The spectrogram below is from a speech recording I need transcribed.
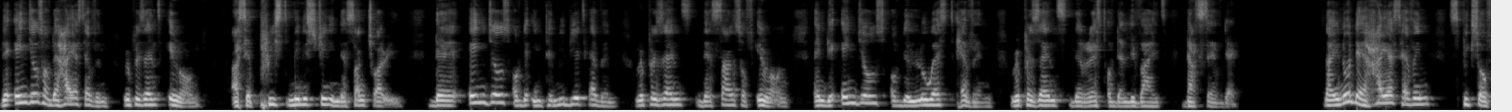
The angels of the highest heaven represent Aaron as a priest ministering in the sanctuary. The angels of the intermediate heaven represent the sons of Aaron, and the angels of the lowest heaven represents the rest of the Levites that serve there. Now, you know, the highest heaven speaks of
